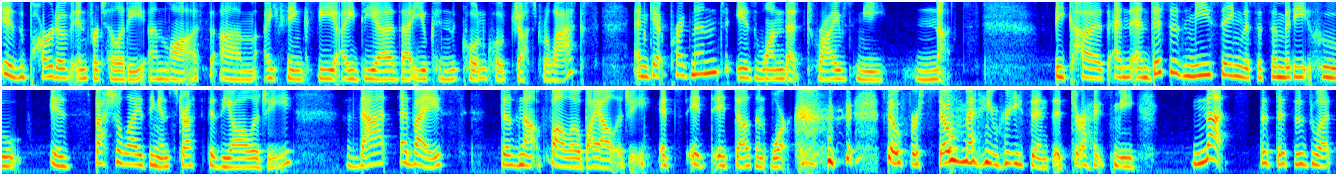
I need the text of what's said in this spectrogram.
is part of infertility and loss. Um, I think the idea that you can quote unquote just relax and get pregnant is one that drives me nuts. Because and and this is me saying this as somebody who is specializing in stress physiology. That advice does not follow biology. It's it it doesn't work. so for so many reasons it drives me nuts that this is what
